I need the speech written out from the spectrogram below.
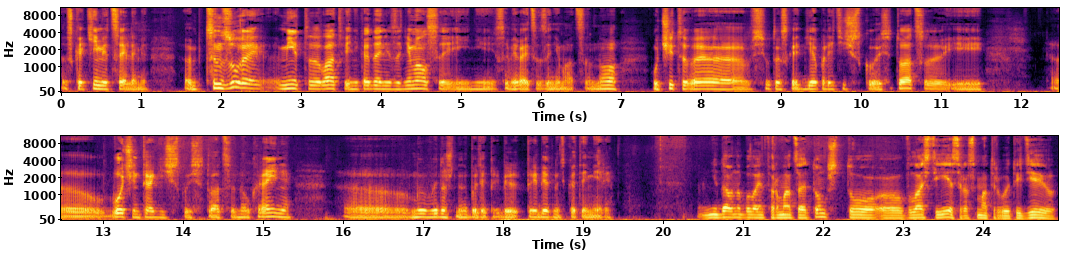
с какими целями. Цензурой МИД Латвии никогда не занимался и не собирается заниматься, но учитывая всю, так сказать, геополитическую ситуацию и Э, очень трагическую ситуацию на Украине, э, мы вынуждены были прибегнуть к этой мере. Недавно была информация о том, что э, власти ЕС рассматривают идею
